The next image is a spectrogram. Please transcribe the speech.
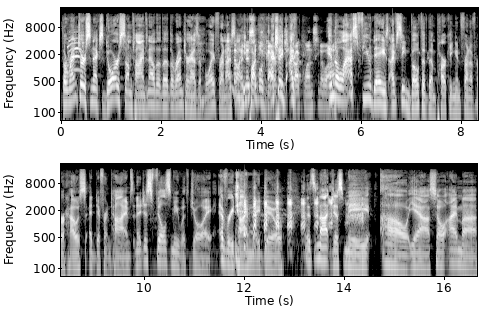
the renters next door sometimes. Now that the, the, renter has a boyfriend, I And the saw he parked. Actually, I've- truck once in a while. in the last few days, I've seen both of them parking in front of her house at different times, and it just fills me with joy every time they do. it's not just me. Oh yeah, so I'm uh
